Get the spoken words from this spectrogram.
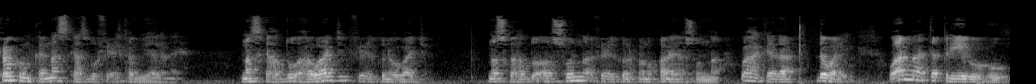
Xukunka naskaas buu ficilkanu yeelanaya naska hadduu aha waajib ficilkuna waajib. Nasku hadduu aha sunna ficilkuna wuxuu noqonaya sunna. Wahaakada dawali. Wa ama taqriiruhu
